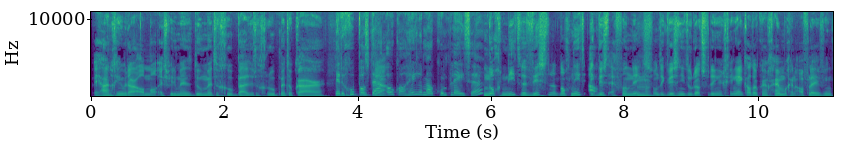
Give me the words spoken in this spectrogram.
Ja, dan gingen we daar allemaal experimenten doen met de groep, buiten de groep, met elkaar. Ja, de groep was daar Ja. ook al helemaal compleet, hè? Nog niet, we wisten het nog niet. Oh. Ik wist echt van niks, Mm. want ik wist niet hoe dat soort dingen gingen. Ik had ook nog helemaal geen aflevering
